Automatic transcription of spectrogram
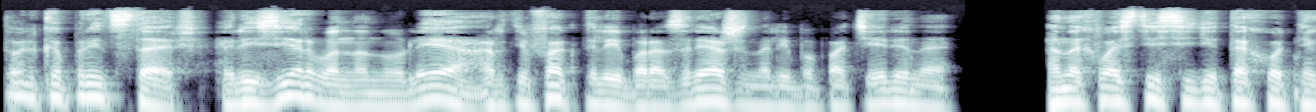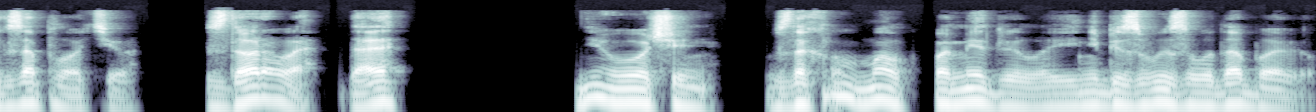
Только представь, резерва на нуле, артефакты либо разряжены, либо потеряны, а на хвосте сидит охотник за плотью. Здорово, да? Не очень. Вздохнул Малк, помедлил и не без вызова добавил.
